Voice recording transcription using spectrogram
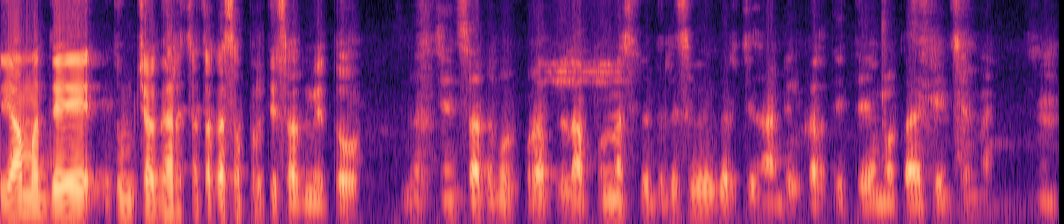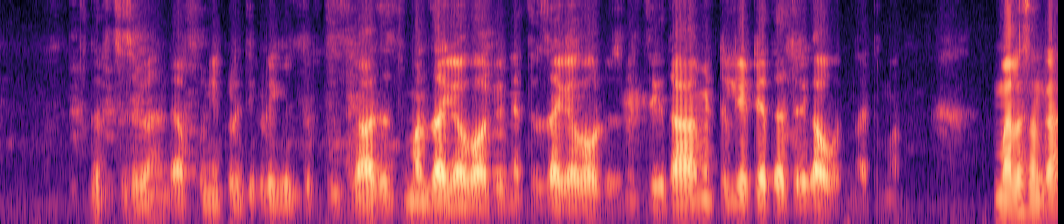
यामध्ये तुमच्या घरच्याचा कसा प्रतिसाद मिळतो? घरच्यांची भरपूर आपल्याला आपण नसलो तरी सगळे घरचे हँडल करते त्यामुळे काय टेन्शन नाही. घरचे सगळं हँडल आपण इकडे तिकडे गेलो तर ते आजच तुम्हाला जाग्या गावली नाही तर जाग्या गावलीच नाही. ते दहा मिनिटं लेट येतात तरी गावत नाही तुम्हाला. मला सांगा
